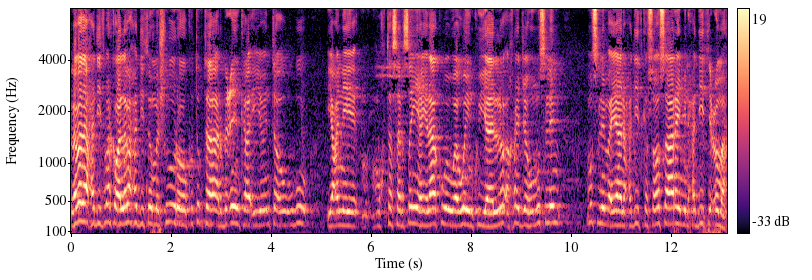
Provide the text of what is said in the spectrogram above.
labada xadiid marka waa laba xadiid oo mashhuur oo kutubta arbiciinka iyo inta uu ugu yacni mukhtasarsan yahay ilaa kuwa waaweyn ku yaallo akhrajahu muslim. Muslim ayaana xadiidka soo saaray min xadiidi cumar.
